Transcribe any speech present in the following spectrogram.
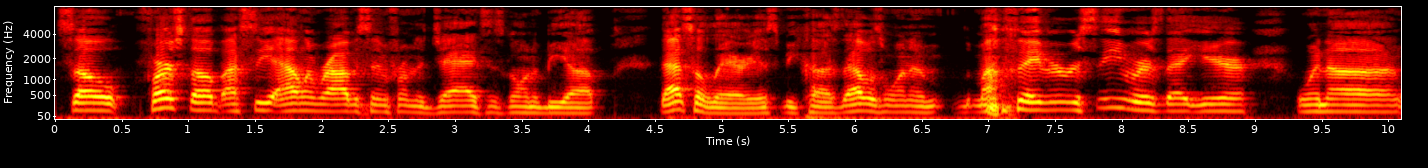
so first up, I see Allen Robinson from the Jags is going to be up. That's hilarious because that was one of my favorite receivers that year when, uh,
